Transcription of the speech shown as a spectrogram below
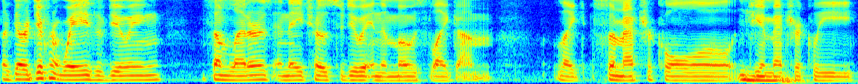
like there are different ways of doing some letters, and they chose to do it in the most like, um, like symmetrical, geometrically,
